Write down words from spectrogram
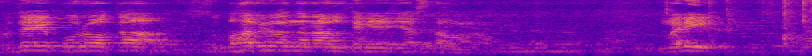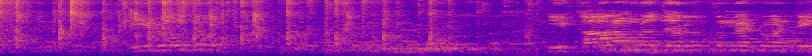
హృదయపూర్వక శుభాభివందనాలు తెలియజేస్తా ఉన్నాం మరి ఈరోజు ఈ కాలంలో జరుగుతున్నటువంటి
